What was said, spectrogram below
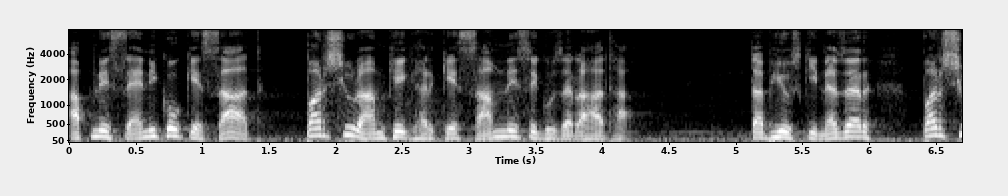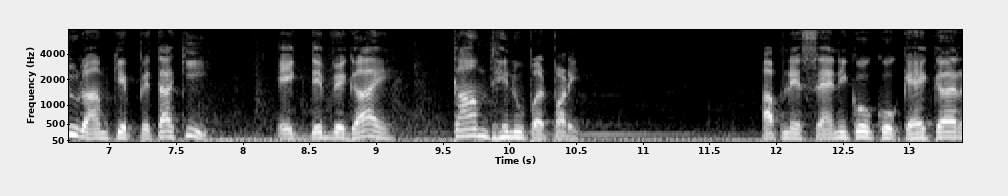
अपने सैनिकों के साथ परशुराम के घर के सामने से गुजर रहा था। तभी उसकी नज़र परशुराम के पिता की एक दिव्य गाय कामधेनु पर पड़ी। अपने सैनिकों को कहकर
